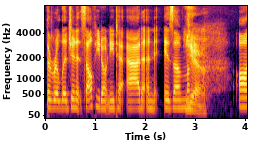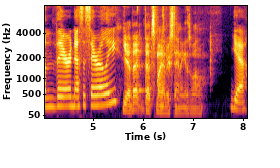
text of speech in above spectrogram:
the religion itself. You don't need to add an ism Yeah. on there necessarily. Yeah, that that's my understanding as well. Yeah.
